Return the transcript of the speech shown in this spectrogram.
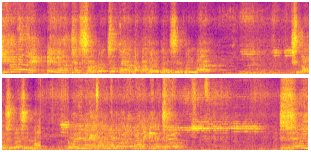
কি করে এই রাজ্যের সর্বোচ্চ করদাতা হয়ে যায় সে পরিবার? সুধাংশু দাসের ভাই। কদিন আগে ধর্মনগরে বাড়ি কিনেছে? সেই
